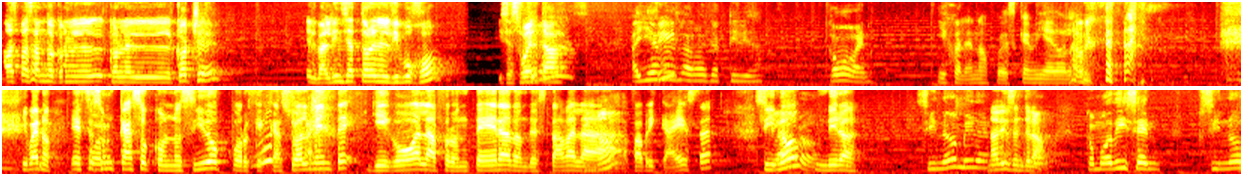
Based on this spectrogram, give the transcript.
vas pasando con el, con el coche, el balín se atora en el dibujo y se suelta. Ahí Sí. es la radioactividad. ¿Cómo ven? Híjole, no, pues qué miedo. la verdad. y bueno, este Por- es un caso conocido porque casualmente llegó a la frontera donde estaba la ¿No? fábrica esta. Si Claro. no, mira, Si no, mira. Nadie se entera. Como dicen, si no,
